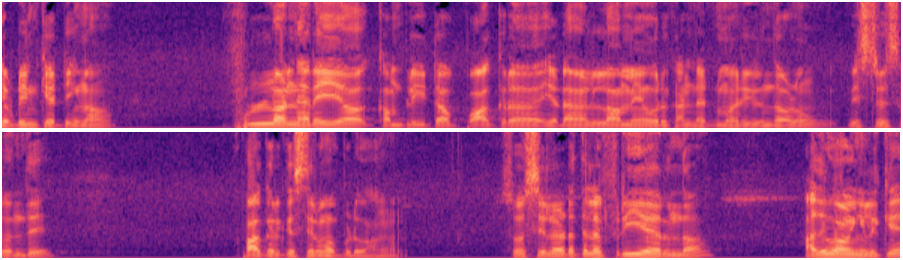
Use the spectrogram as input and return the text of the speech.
எப்படின்னு கேட்டிங்கன்னா ஃபுல்லாக நிறையா கம்ப்ளீட்டாக பார்க்குற இடம் எல்லாமே ஒரு கண்டென்ட் மாதிரி இருந்தாலும் விசிட்டர்ஸ் வந்து பார்க்குறக்கு சிரமப்படுவாங்க. ஸோ சில இடத்துல ஃப்ரீயாக இருந்தால் அதுவும் அவங்களுக்கு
